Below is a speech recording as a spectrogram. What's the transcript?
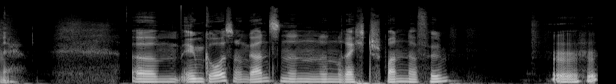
Naja. Ähm, Im Großen und Ganzen ein, ein recht spannender Film. Mhm.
